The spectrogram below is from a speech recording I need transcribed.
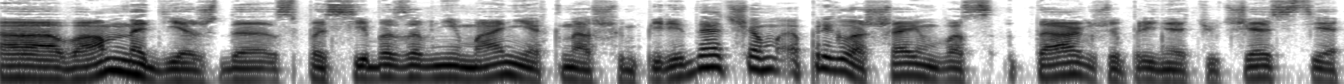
А вам, Надежда, спасибо за внимание к нашим передачам. Приглашаем вас также принять участие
